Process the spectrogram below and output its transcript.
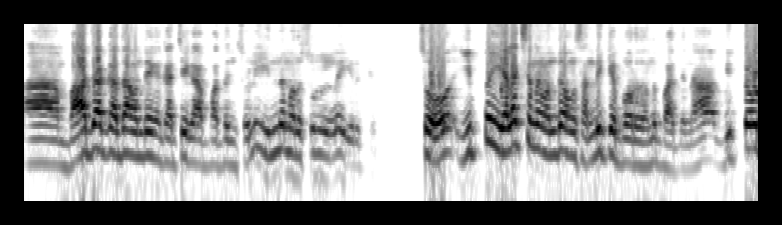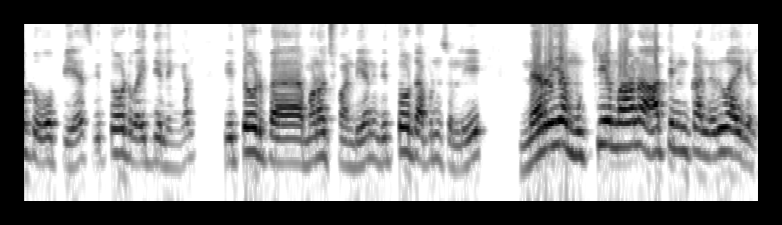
ஆஹ் பாஜக தான் வந்து எங்க கட்சியை காப்பாத்துன்னு சொல்லி இந்த மாதிரி சூழ்நிலை இருக்கு. ஸோ இப்போ எலெக்ஷனை வந்து அவங்க சந்திக்க போறது வந்து பாத்தீங்கன்னா without OPS without Vaithilingam without Manoj Pandian without அப்படின்னு சொல்லி நிறைய முக்கியமான அதிமுக நிர்வாகிகள்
